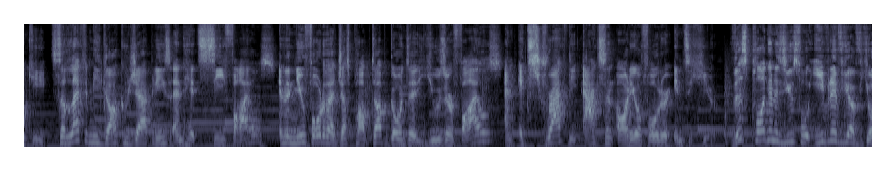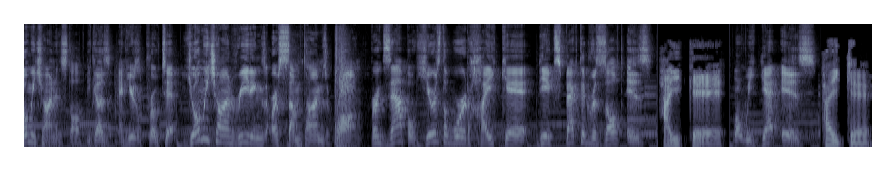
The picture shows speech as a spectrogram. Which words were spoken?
Anki. Select Migaku Japanese and hit C Files. In the new folder that just popped up, go into User Files and extract the Accent Audio folder into here. This plugin is useful even if you have Yomichan installed because, and here's a pro tip, Yomichan readings are sometimes wrong. For example, here's the word haike. The expected result is haike. What we get is haike.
